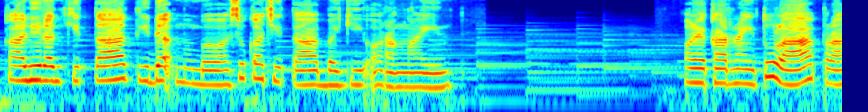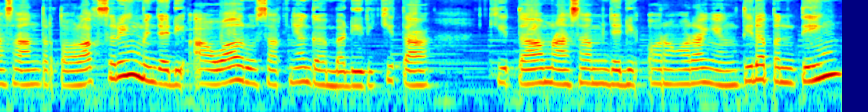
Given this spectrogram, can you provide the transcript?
Kehadiran kita tidak membawa sukacita bagi orang lain. Oleh karena itulah, perasaan tertolak sering menjadi awal rusaknya gambar diri kita kita merasa menjadi orang-orang yang tidak penting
